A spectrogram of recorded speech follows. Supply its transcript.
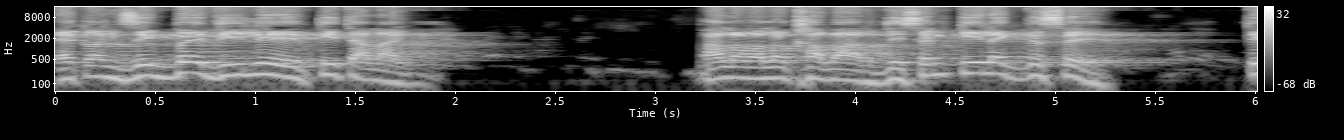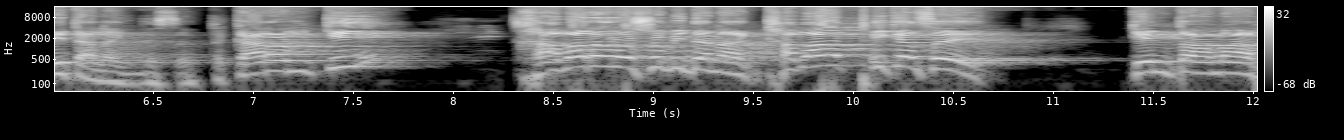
এখন জিব্বায় দিলে তিতা লাগে। ভালো ভালো খাবার। দিছেন কি লাগতেছে? তিতা লাগতেছে। কারণ কি? খাবারের অসুবিধা না, খাবার ঠিক আছে, কিন্তু আমার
